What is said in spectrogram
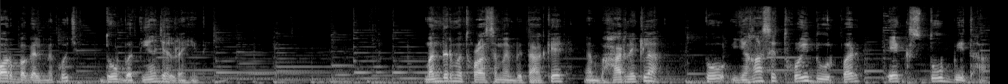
और बगल में कुछ धूप बत्तियाँ जल रही थी। मंदिर में थोड़ा समय बिता के मैं बाहर निकला तो यहाँ से थोड़ी दूर पर एक स्तूप भी था,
